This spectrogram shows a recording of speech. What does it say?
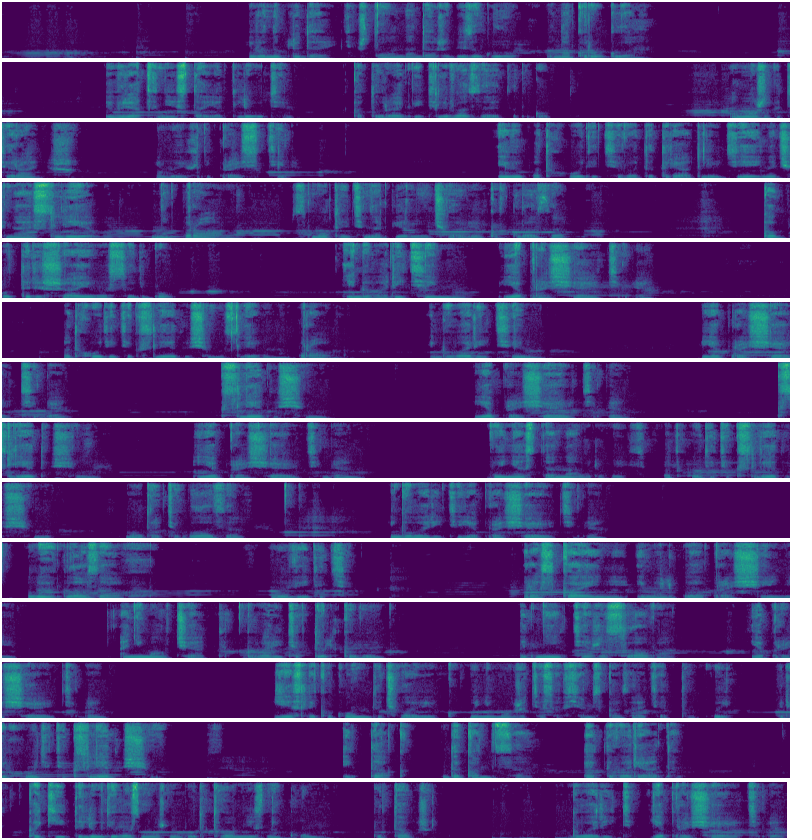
И вы наблюдаете, что она даже без углов, она круглая. И в ряд в ней стоят люди, которые обидели вас за этот год. А может быть и раньше, и вы их не простили. И вы подходите в этот ряд людей, начиная слева, направо, смотрите на первого человека в глаза, как будто решая его судьбу, и говорите ему, я прощаю тебя. Подходите к следующему слева направо и говорите ему, я прощаю тебя. К следующему, я прощаю тебя. К следующему, я прощаю тебя. Вы не останавливаясь, подходите к следующему, смотрите в глаза и говорите «Я прощаю тебя». В их глазах вы видите раскаяние и мольбы о прощении. Они молчат, говорите только вы. Одни и те же слова «Я прощаю тебя». Если какому-то человеку вы не можете совсем сказать это, вы переходите к следующему. И так до конца этого ряда Какие-то люди, возможно, будут вам незнакомы. Вы также говорите «Я прощаю тебя».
